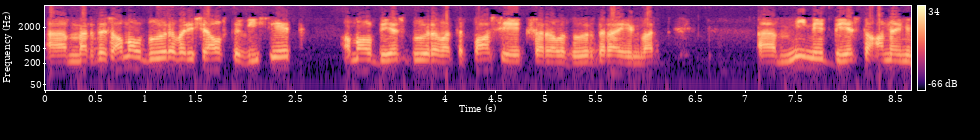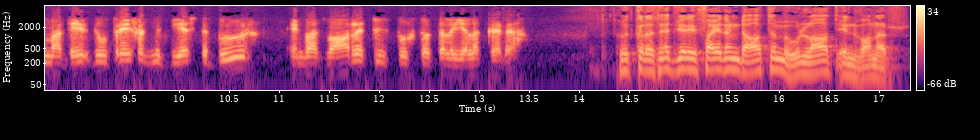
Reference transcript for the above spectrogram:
Ehm um, maar dis almal boere wat dieselfde visie het, almal beesboere wat 'n passie het vir hulle boerdery en wat ehm um, nie net beeste aanhou nie, maar doeltreffend met beeste boer en wat waarde toevoeg tot hulle hele kudde. Goed, kan ons net weer die veiling datum, hoe laat en wanneer?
